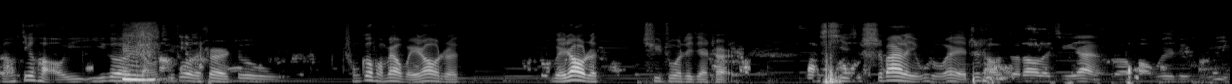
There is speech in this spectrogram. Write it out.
然后定好一一个想去做的事儿，就从各方面围绕着围绕着去做这件事儿，失失败了也无所谓，至少得到了经验和宝贵的这个回忆，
